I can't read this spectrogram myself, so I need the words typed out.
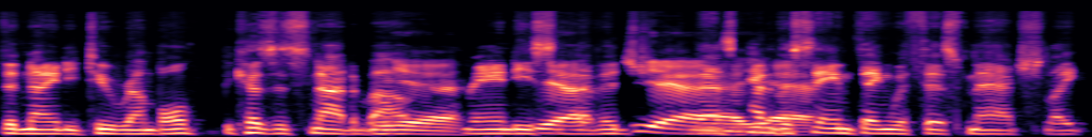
the 92 Rumble because it's not about Yeah. Randy Yeah. Savage. Yeah, That's kind of the same thing with this match. Like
